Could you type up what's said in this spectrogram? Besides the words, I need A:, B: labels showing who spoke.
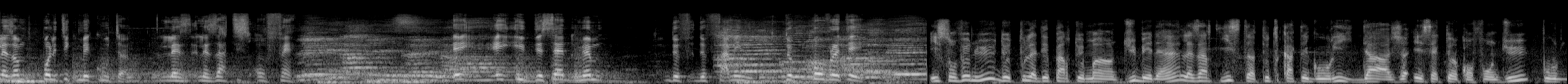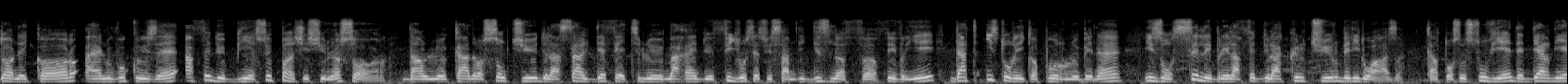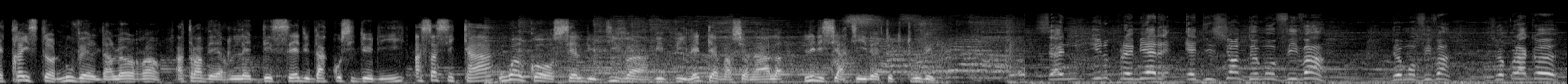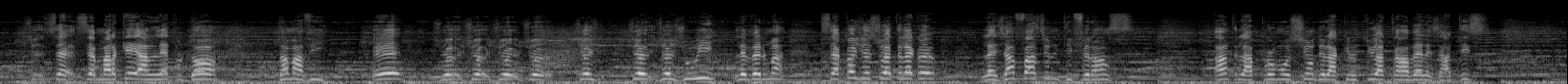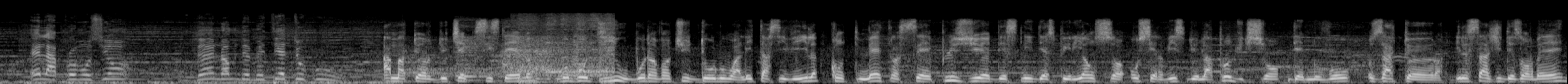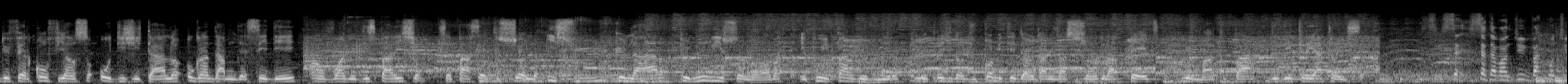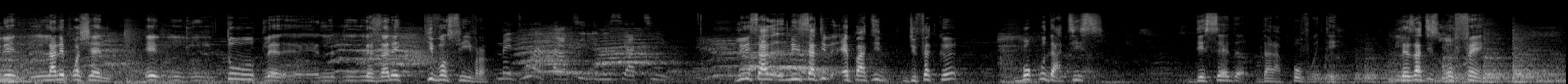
A: les hommes politiques m'écoutent. Les, artistes ont faim. Et, ils décèdent même de, de famine, de pauvreté.
B: Ils sont venus de tous les départements du Bénin, les artistes, toutes catégories d'âge et secteurs confondus, pour donner corps à un nouveau creuset afin de bien se pencher sur leur sort. Dans le cadre somptueux de la salle des fêtes, le marin de Figaro, c'est ce samedi 19 février, date historique pour le Bénin, ils ont célébré la fête de la culture béninoise quand on se souvient des dernières tristes nouvelles dans leur rang à travers les décès de Dako Sidoni, Asasika ou encore celle du Diva Vivi l'international, l'initiative est toute trouvée.
C: C'est une, première édition de mon vivant. De mon vivant. Je crois que c'est marqué en lettres d'or dans ma vie. Et je, je, je, je jouis l'événement. C'est que je souhaiterais que les gens fassent une différence entre la promotion de la culture à travers les artistes et la promotion d'un homme de métier tout court.
B: Amateur de check système, Bobodi ou Bonaventure Donou à l'état civil compte mettre ses plusieurs décennies d'expérience au service de la production des nouveaux acteurs. Il s'agit désormais de faire confiance au digital, aux grandes dames des CD en voie de disparition. C'est par cette seule issue que l'art peut nourrir son ordre et pour y parvenir, le président du comité d'organisation de la fête ne manque pas d'idées créatrices.
A: Cette aventure va continuer l'année prochaine et toutes les, années qui vont suivre.
D: Mais d'où est partie
A: l'initiative? L'initiative est partie du fait que beaucoup d'artistes décèdent dans la pauvreté. Les artistes ont faim,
